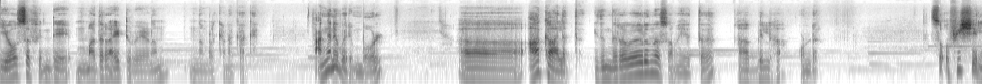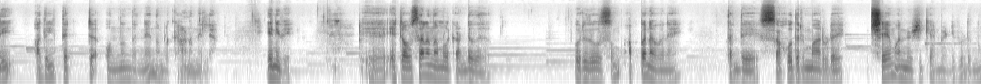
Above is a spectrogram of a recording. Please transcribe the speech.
യോസഫിന്റെ മദറായിട്ട് വേണം നമ്മൾ കണക്കാക്കാൻ. അങ്ങനെ വരുമ്പോൾ ആ, കാലത്ത് ഇത് നിറവേറുന്ന സമയത്ത് ബിൽഹ ഉണ്ട്. സോ ഒഫീഷ്യലി അതിൽ തെറ്റ് ഒന്നും തന്നെ നമ്മൾ കാണുന്നില്ല. എനിവേ ഏറ്റവും അവസാനം നമ്മൾ കണ്ടത് ഒരു ദിവസം അപ്പൻ അവനെ തന്റെ സഹോദരന്മാരുടെ ക്ഷേമം അന്വേഷിക്കാൻ വേണ്ടി വിടുന്നു.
